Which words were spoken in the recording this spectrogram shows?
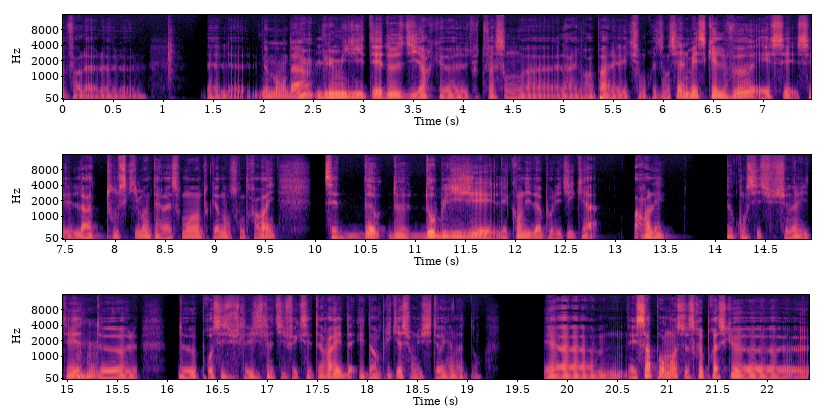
enfin, le mandat. l'hu- l'humilité de se dire que de toute façon, euh, elle n'arrivera pas à l'élection présidentielle, mais ce qu'elle veut, et c'est là tout ce qui m'intéresse, moi, en tout cas dans son travail, c'est d'obliger les candidats politiques à parler de constitutionnalité, Mhm. de, de processus législatif, etc., et d'implication du citoyen là-dedans. Et, euh, et ça, pour moi, ce serait presque euh,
